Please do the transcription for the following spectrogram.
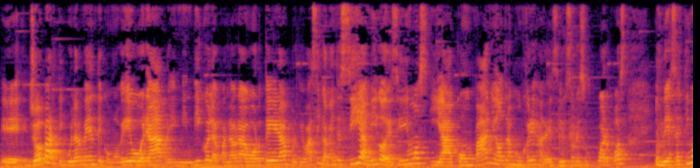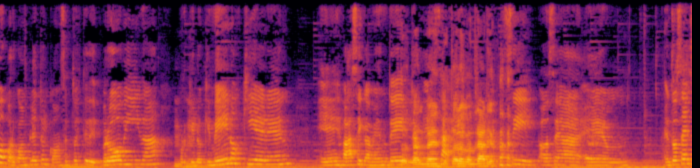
Eh, yo particularmente, como Débora, reivindico la palabra abortera porque básicamente sí, amigo, decidimos y acompaño a otras mujeres a decidir sobre sus cuerpos y desestimo por completo el concepto este de pro vida porque lo que menos quieren es básicamente... Totalmente, todo lo contrario. Sí, o sea, em, entonces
